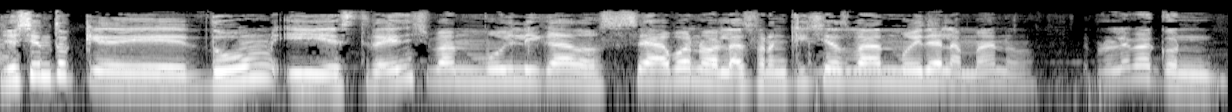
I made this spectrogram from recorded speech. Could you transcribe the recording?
Yo siento que Doom y Strange van muy ligados. O sea, bueno, las franquicias van muy de la mano. El problema con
